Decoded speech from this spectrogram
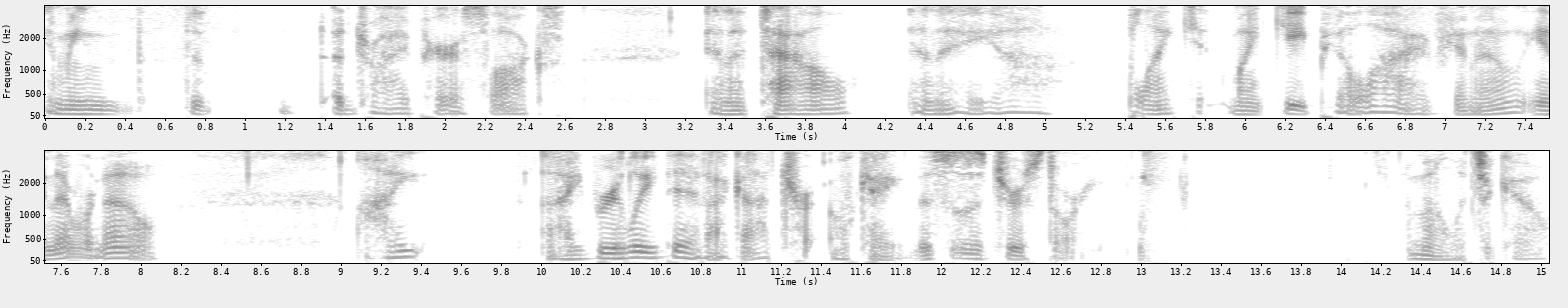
I mean, the, a dry pair of socks and a towel and a uh, blanket might keep you alive. You know, you never know. I, I really did. I got tra- okay. This is a true story. I'm gonna let you go.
